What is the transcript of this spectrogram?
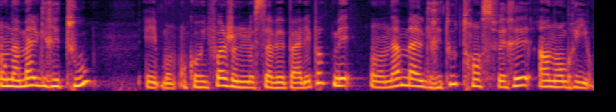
on a malgré tout, et bon, encore une fois, je ne le savais pas à l'époque, mais on a malgré tout transféré un embryon.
